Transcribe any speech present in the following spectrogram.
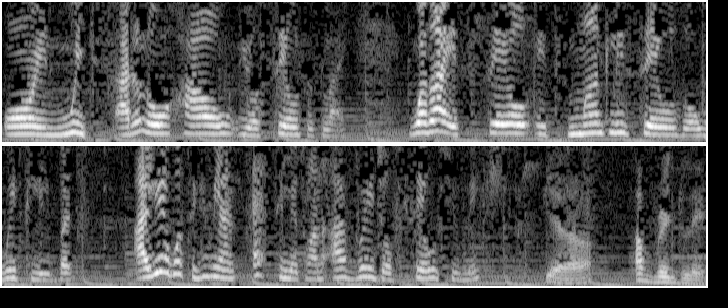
or in weeks, I don't know how your sales is like, whether it's sale, it's monthly sales or weekly, but are you able to give me an estimate or an average of sales you make? Yeah, averagely,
